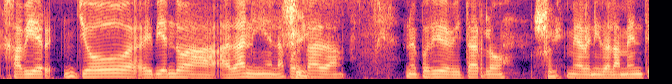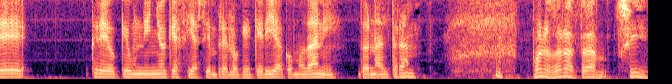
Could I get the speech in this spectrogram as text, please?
Javier, yo eh, viendo a, a Dani en la Sí. portada, no he podido evitarlo. Sí. Me ha venido a la mente, creo que un niño que hacía siempre lo que quería, como Dani, Donald Trump. Bueno, Donald Trump, sí.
